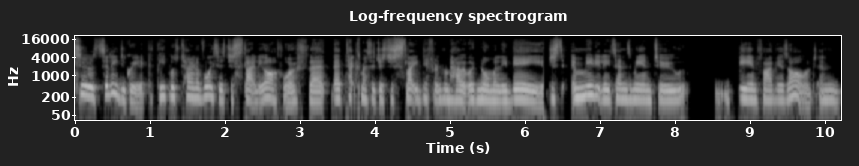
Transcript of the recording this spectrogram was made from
to a silly degree, like if people's tone of voice is just slightly off, or if their their text message is just slightly different from how it would normally be, just immediately sends me into being five years old and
